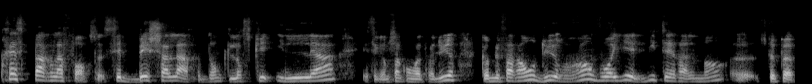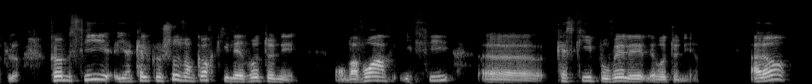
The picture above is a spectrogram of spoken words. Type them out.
presque par la force. C'est Béchalar. Donc, lorsqu'il l'a, et c'est comme ça qu'on va traduire, comme le pharaon dû renvoyer littéralement euh, ce peuple, comme s'il y a quelque chose encore qui les retenait. On va voir ici euh, qu'est-ce qui pouvait les retenir. Alors,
